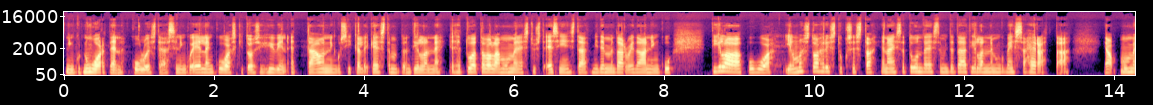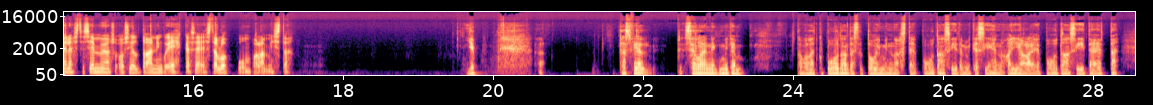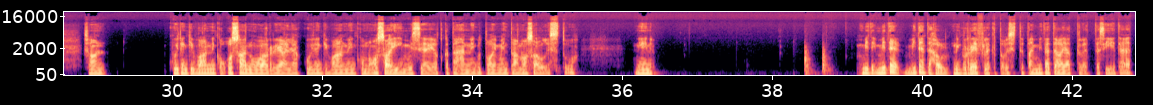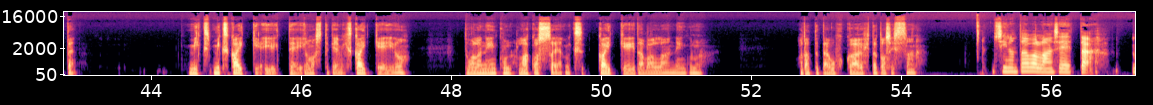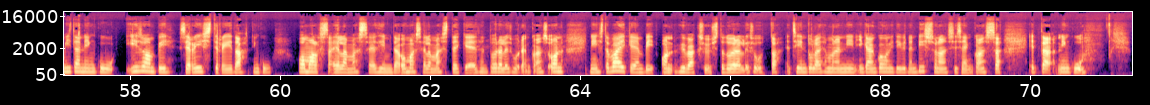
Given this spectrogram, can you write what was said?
niin kuin nuorten kuuluisi tässä, niin kuin Ellen kuvasikin tosi hyvin, että tämä on niin kuin sikäli kestämätön tilanne. Ja se tuo tavallaan mun mielestä just esiin sitä, että miten me tarvitaan niin kuin tilaa puhua ilmastoahdistuksesta ja näistä tunteista, mitä tämä tilanne niin meissä herättää. Ja mun mielestä se myös osiltaan niin kuin ehkäisee sitä loppuun palamista. Jep. Tässä vielä sellainen, niin mikä tavallaan, että kun puhutaan tästä toiminnasta ja puhutaan siitä, mikä siihen ajaa ja puhutaan siitä, että se on kuitenkin vain niin osa nuoria ja kuitenkin vain niin osa ihmisiä, jotka tähän niin toimintaan osallistuu, niin miten, miten, miten te halu, niin reflektoisitte tai mitä te ajattelette siitä, että miksi, miksi kaikki ei tee ilmastotekijä, miksi kaikki ei ole tuolla niin kuin lakossa ja miksi kaikki ei tavallaan niin kuin ota tätä uhkaa yhtä tosissaan? Siinä on tavallaan se, että mitä niin kuin isompi se ristiriita niin kuin omassa elämässä ja siinä, mitä omassa elämässä tekee sen todellisuuden kanssa on, niin sitä vaikeampi on hyväksyä sitä todellisuutta. Että siinä tulee semmoinen niin ikään kognitiivinen dissonanssi sen kanssa, että niin kuin –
